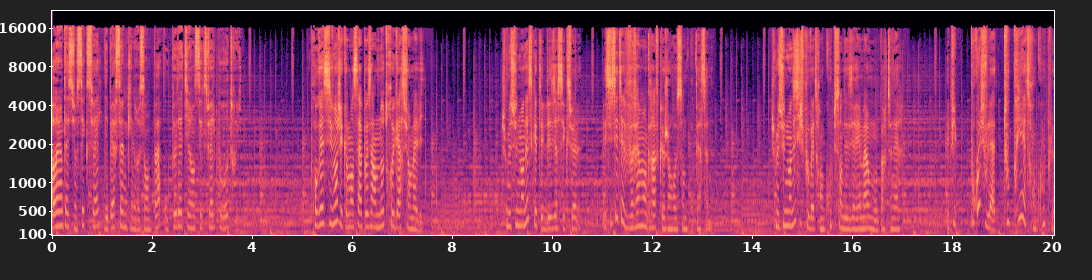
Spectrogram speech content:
Orientation sexuelle des personnes qui ne ressentent pas ou peu d'attirance sexuelle pour autrui. Progressivement, j'ai commencé à poser un autre regard sur ma vie. Je me suis demandé ce qu'était le désir sexuel, et si c'était vraiment grave que j'en ressente pour personne? Je me suis demandé si je pouvais être en couple sans désirer ma ou mon partenaire. Et puis, pourquoi je voulais à tout prix être en couple?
